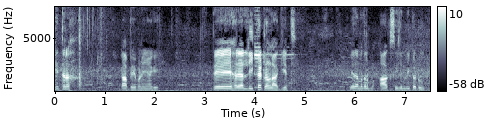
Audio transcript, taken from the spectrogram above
ਇੱਧਰ ਢਾਬੇ ਬਣੇ ਹੈਗੇ ਤੇ ਹਰਿਆਲੀ ਘਟਣ ਲੱਗ ਗਈ ਇੱਥੇ। ਇਹਦਾ ਮਤਲਬ ਆਕਸੀਜਨ ਵੀ ਘਟੂਗੀ।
